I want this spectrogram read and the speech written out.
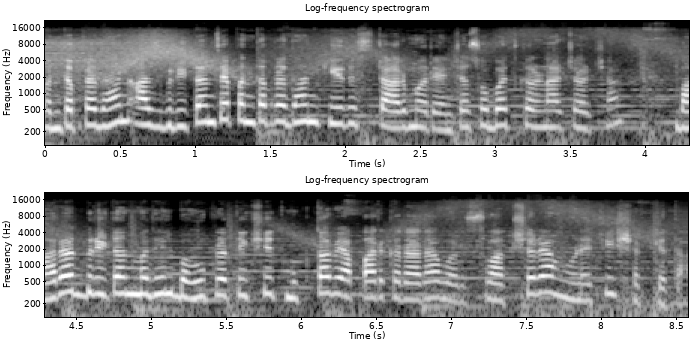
पंतप्रधान आज ब्रिटनचे पंतप्रधान कीर स्टार्मर यांच्यासोबत करणार चर्चा. भारत ब्रिटनमधील बहुप्रतीक्षित मुक्त व्यापार करारावर स्वाक्षऱ्या होण्याची शक्यता.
